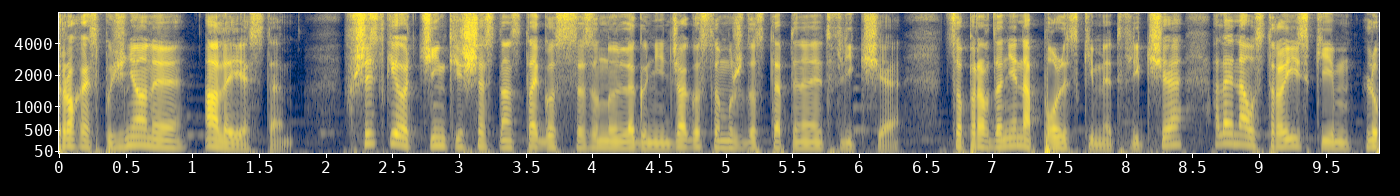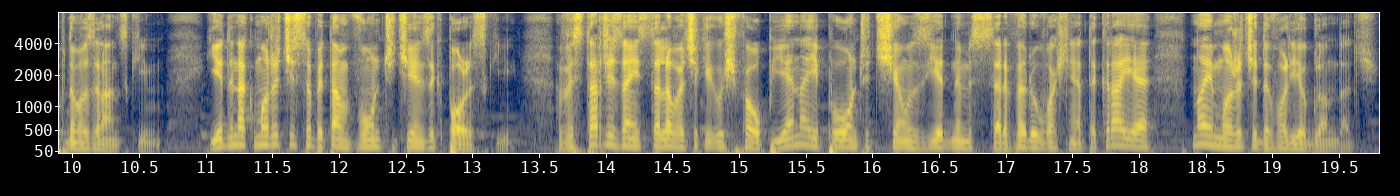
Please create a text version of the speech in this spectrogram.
Trochę spóźniony, ale jestem. Wszystkie odcinki 16 z sezonu LEGO Ninjago są już dostępne na Netflixie. Co prawda nie na polskim Netflixie, ale na australijskim lub nowozelandzkim. Jednak możecie sobie tam włączyć język polski. Wystarczy zainstalować jakiegoś VPN-a i połączyć się z jednym z serwerów właśnie na te kraje, no i możecie dowoli oglądać.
